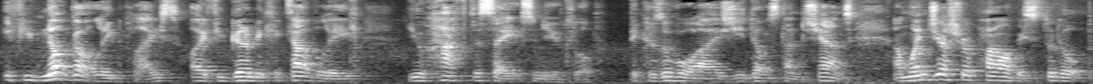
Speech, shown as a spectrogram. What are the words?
If you've not got a league place, or if you're going to be kicked out of the league, you have to say it's a new club because otherwise you don't stand a chance. And when Joshua Parlby stood up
